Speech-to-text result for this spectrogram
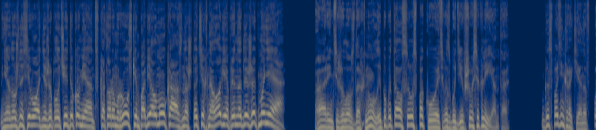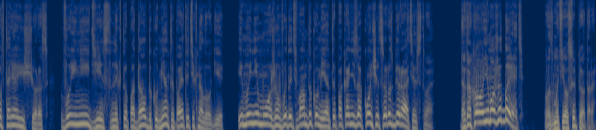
Мне нужно сегодня же получить документ, в котором русским по белому указано, что технология принадлежит мне!» Парень тяжело вздохнул и попытался успокоить возбудившегося клиента. «Господин Кракенов, повторяю еще раз, вы не единственный, кто подал документы по этой технологии, и мы не можем выдать вам документы, пока не закончится разбирательство». «Да такого не может быть!» — возмутился Петр.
